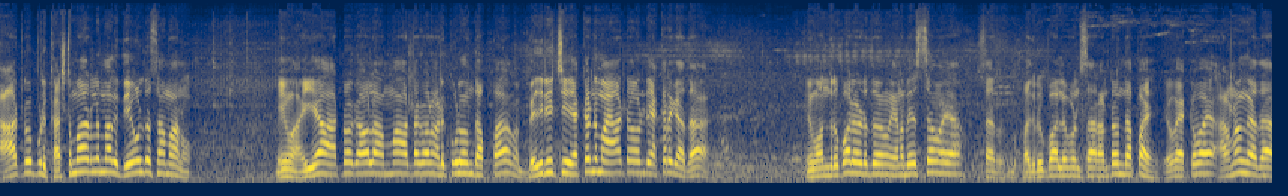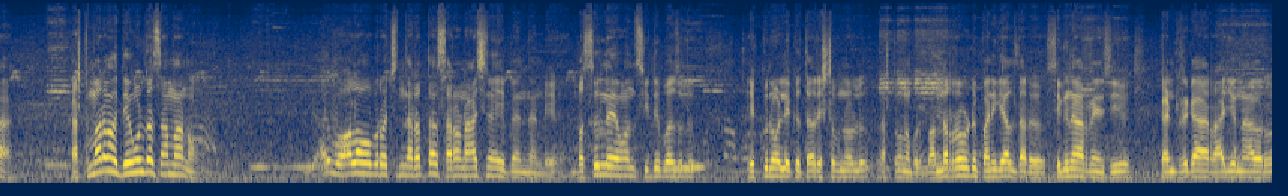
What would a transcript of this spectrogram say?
ఆటో ఇప్పుడు కస్టమర్లు మాకు దేవుళ్ళతో సమానం. మేము అయ్యా ఆటో కావాలా అమ్మ ఆటో కావాలని అడుక్కోవడం తప్ప బెదిరించి ఎక్కడ మా ఆటో అంటే ఎక్కడ కదా? మేము వంద రూపాయలు పెడతాం ఎనభై ఇస్తామయ్యా. సార్ పది రూపాయలు ఇవ్వండి సార్ అంటాం తప్ప ఇవ్వ ఎక్కువ అనం కదా. కస్టమర్ మాకు దేవుళ్ళతో సమానం. అది ఓలా ఊబర్ వచ్చిన తర్వాత సర్వనాశనం అయిపోయిందండి. బస్సుల్లో ఏమన్నా సిటీ బస్సులు. ఎక్కువ వాళ్ళు ఎక్కుతారు ఇష్టం వాళ్ళు కష్టం బందర్ రోడ్డు పనికి వెళ్తారు సిగ్నార్ నుంచి. కంట్రిక రాజీనగర్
